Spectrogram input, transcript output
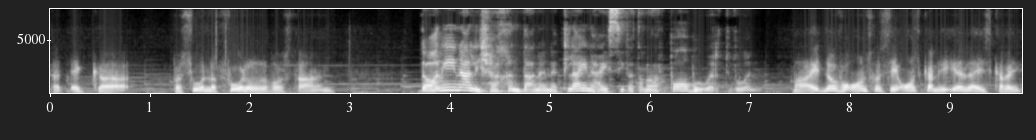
dat ek uh persoonlik voor hulle wil staan en Dani en Alicia gaan dan in 'n klein huisie wat aan haar pa behoort woon. Maar hy het nou vir ons gesê ons kan die eerste huis kry.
